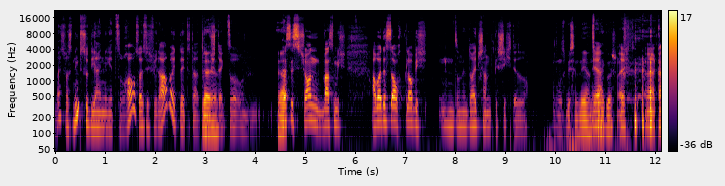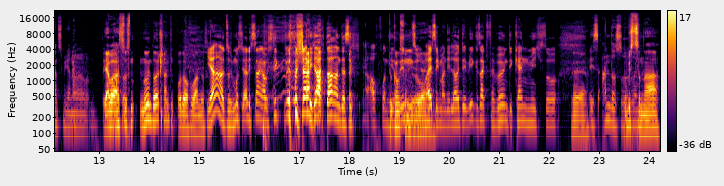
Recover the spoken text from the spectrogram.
weißt du, was nimmst du dir eigentlich jetzt so raus? Weißt du, wie viel Arbeit jetzt da drin Ja, ja. Steckt? So. Und Ja. Das ist schon, was mich. Aber das ist auch, glaube ich, m, so eine Deutschland-Geschichte. So. Du musst ein bisschen näher ans Ja, Mic, echt. ja, kannst du mich ja noch. Ja, aber hast du es nur in Deutschland oder auch woanders? Ja, also ich muss ehrlich sagen, aber es liegt wahrscheinlich auch daran, dass ich auch von hier bin, von hier, so, ja, ja. weiß ich, man, die Leute, wie gesagt, verwöhnt, die kennen mich so, Ja, ja. ist anders so. Du bist so zu nah.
